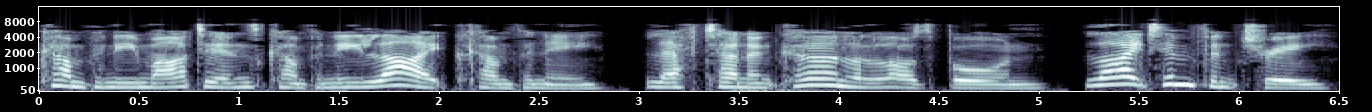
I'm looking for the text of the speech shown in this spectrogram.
Company Martin's Company Light Company Lieutenant Colonel Osborne Light Infantry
